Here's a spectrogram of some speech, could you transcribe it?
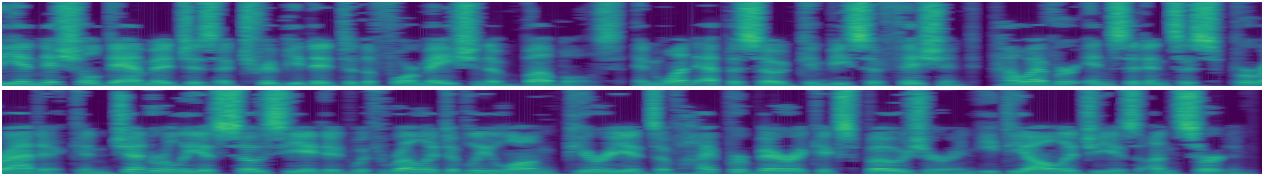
The initial damage is attributed to the formation of bubbles, and one episode can be sufficient, however incidence is sporadic and generally associated with relatively long periods of hyperbaric exposure and etiology is uncertain.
